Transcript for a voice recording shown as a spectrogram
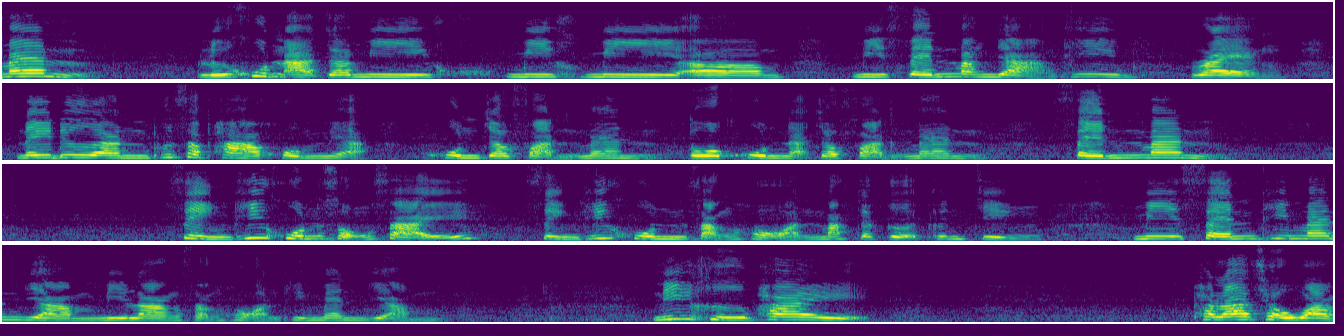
แม่น หรือคุณอาจจะมีมีมีเอ่อมีเซนต์บางอย่างที่แรงในเดือนพฤษภาคมเนี่ย คุณจะฝันแม่น ตัวคุณน่ะ จะฝันแม่น เซนต์แม่น สิ่งที่คุณสงสัย สิ่งที่คุณสังหรณ์มักจะเกิดขึ้นจริง มีเซนส์ที่แม่นยำมีลางสังหรณ์ที่แม่นยำนี่คือไพ่พระราชวัง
